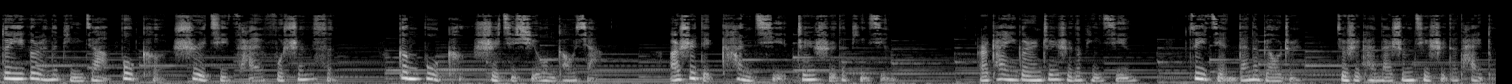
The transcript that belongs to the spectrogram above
对一个人的评价不可视其财富身份，更不可视其学问高下，而是得看其真实的品行。而看一个人真实的品行，最简单的标准就是看他生气时的态度。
